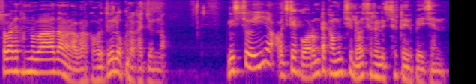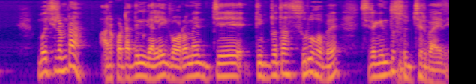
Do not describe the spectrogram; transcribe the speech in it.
সবাইকে ধন্যবাদ, আমার আবার খবর থেকে লক্ষ্য রাখার জন্য। নিশ্চয়ই আজকে গরমটা কেমন ছিল সেটা নিশ্চয়ই টের পেয়েছেন। বলছিলাম না, আর কটা দিন গেলেই গরমের যে তীব্রতা শুরু হবে সেটা কিন্তু সহ্যের বাইরে।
